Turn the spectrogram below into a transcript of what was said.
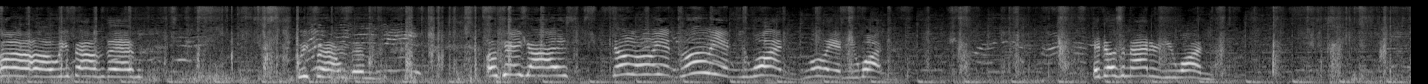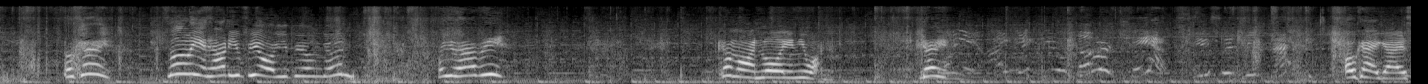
Oh, we found them. We found them. Okay, guys. No, Lillian. Lillian, you won. Lillian, you won. It doesn't matter. You won. Okay. Lillian, how do you feel? Are you feeling good? Are you happy? Come on, Lillian, you won. Okay. I give you another chance. You should be happy. Okay, guys.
